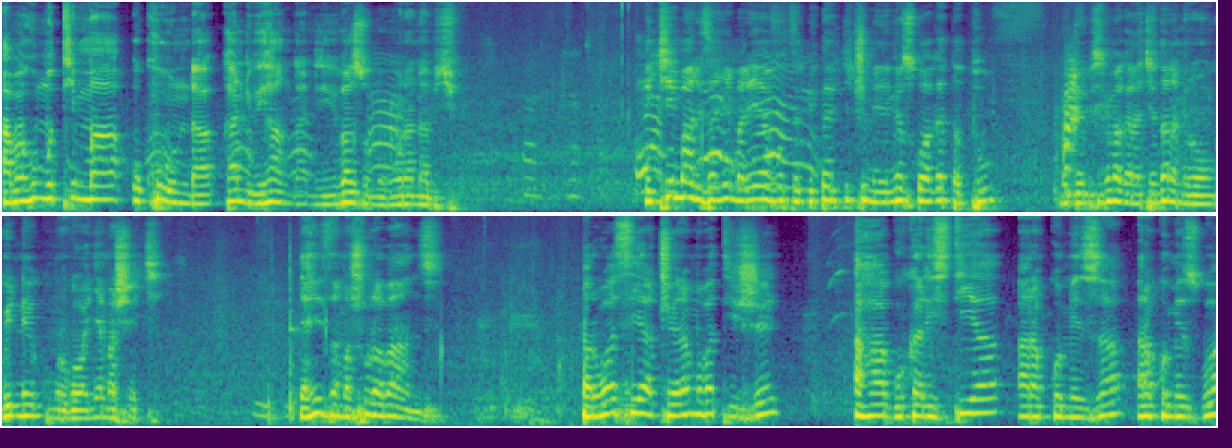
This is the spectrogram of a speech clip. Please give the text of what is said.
abaha umutima ukunda kandi wihanganira ibibazo muhura na byo. Icy'imana izanye mariya yavutse ku itariki cumi n'imwe z'ukwa gatatu mu gihumbi kimwe magana cyenda na mirongo ine ku murwa wa nyamasheke? Yahize amashuri abanza. Paruwasi yacu yaramubatije ahabwa ukarisitiya arakomeza arakomezwa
